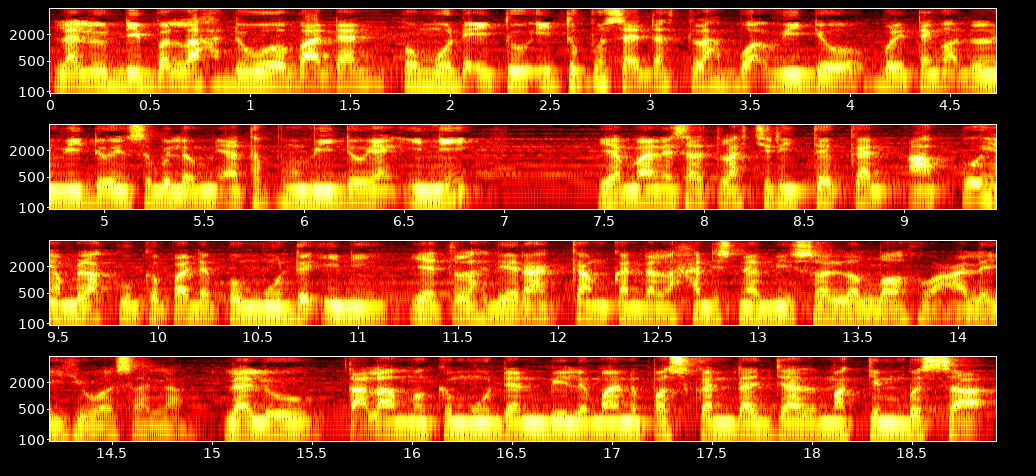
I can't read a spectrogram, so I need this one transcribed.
Lalu dibelah dua badan pemuda itu. Itu pun saya dah telah buat video. Boleh tengok dalam video yang sebelum ni ataupun video yang ini yang mana saya telah ceritakan apa yang berlaku kepada pemuda ini yang telah dirakamkan dalam hadis Nabi sallallahu alaihi wasallam. Lalu tak lama kemudian bila mana pasukan Dajjal makin besar,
